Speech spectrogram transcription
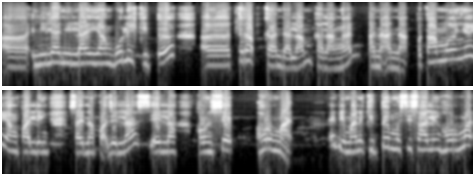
uh, nilai-nilai yang boleh kita uh, terapkan dalam kalangan anak-anak. Pertamanya yang paling saya nampak jelas ialah konsep hormat eh, di mana kita mesti saling hormat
